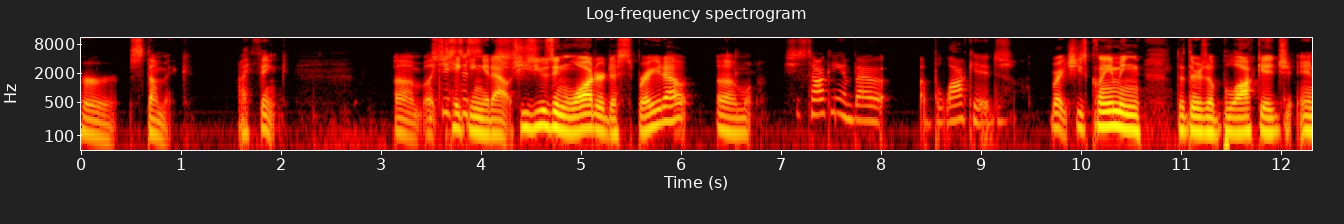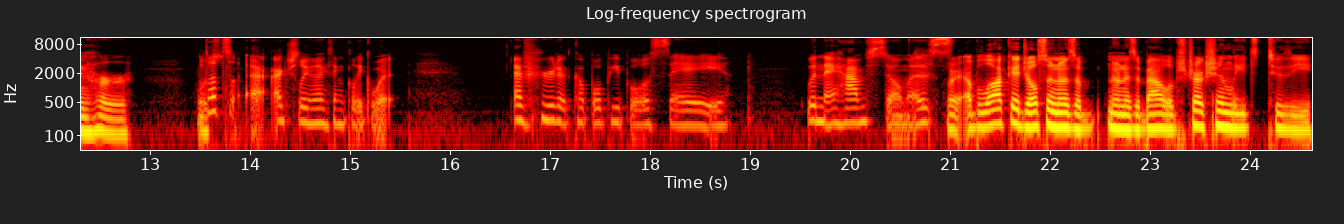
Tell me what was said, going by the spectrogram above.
her stomach, I think. Um, like She's taking just- it out. She's using water to spray it out. Um, She's talking about a blockage. Right. She's claiming that there's a blockage in her. Well, that's actually, I think, like what I've heard a couple people say when they have stomas. Right, a blockage, also known as a known as a bowel obstruction, leads to the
